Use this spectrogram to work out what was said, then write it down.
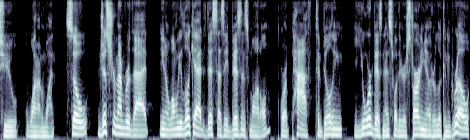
to one on one. So just remember that, you know, when we look at this as a business model or a path to building your business, whether you're starting out or looking to grow,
